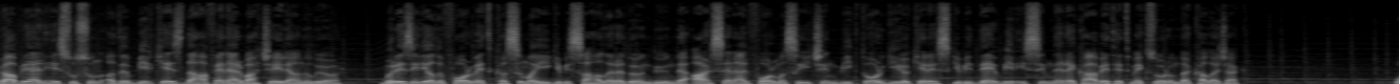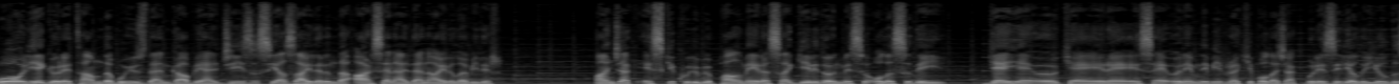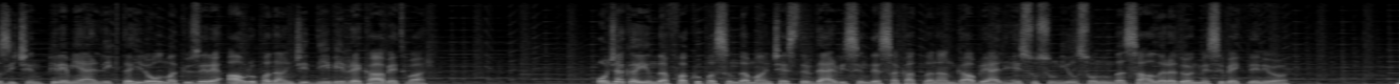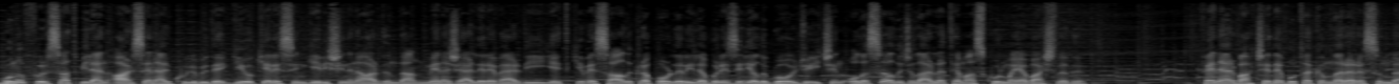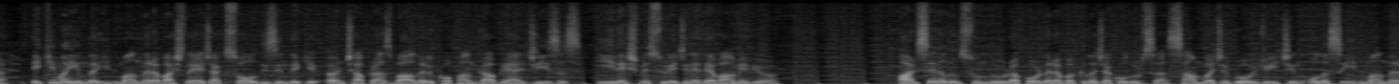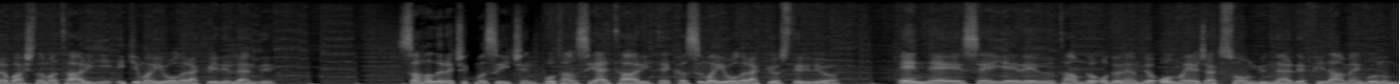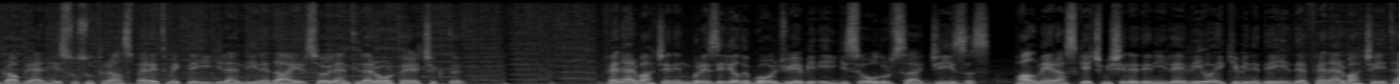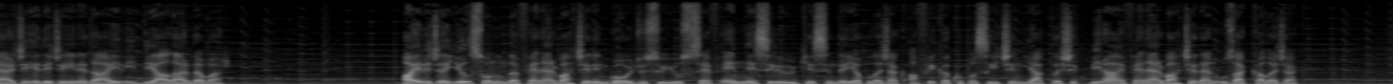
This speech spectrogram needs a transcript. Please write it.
Gabriel Jesus'un adı bir kez daha Fenerbahçe ile anılıyor. Brezilyalı forvet Kasım ayı gibi sahalara döndüğünde Arsenal forması için Victor Gyökeres gibi dev bir isimle rekabet etmek zorunda kalacak. Uoli'ye göre tam da bu yüzden Gabriel Jesus yaz aylarında Arsenal'den ayrılabilir. Ancak eski kulübü Palmeiras'a geri dönmesi olası değil. GYÖKRS önemli bir rakip olacak Brezilyalı yıldız için Premier Lig dahil olmak üzere Avrupa'dan ciddi bir rekabet var. Ocak ayında FA Kupası'nda Manchester derbisinde sakatlanan Gabriel Jesus'un yıl sonunda sahalara dönmesi bekleniyor. Bunu fırsat bilen Arsenal kulübü de Gyökeres'in gelişinin ardından menajerlere verdiği yetki ve sağlık raporlarıyla Brezilyalı golcü için olası alıcılarla temas kurmaya başladı. Fenerbahçe'de bu takımlar arasında, Ekim ayında idmanlara başlayacak sol dizindeki ön çapraz bağları kopan Gabriel Jesus, iyileşme sürecine devam ediyor. Arsenal'ın sunduğu raporlara bakılacak olursa Sambacı golcü için olası idmanlara başlama tarihi Ekim ayı olarak belirlendi. Sahalara çıkması için potansiyel tarihte Kasım ayı olarak gösteriliyor. NESYRI tam da o dönemde olmayacak son günlerde Flamengo'nun Gabriel Jesus'u transfer etmekle ilgilendiğine dair söylentiler ortaya çıktı. Fenerbahçe'nin Brezilyalı golcüye bir ilgisi olursa Jesus, Palmeiras geçmişi nedeniyle Rio ekibini değil de Fenerbahçe'yi tercih edeceğine dair iddialar da var. Ayrıca yıl sonunda Fenerbahçe'nin golcüsü Youssef En-Nesyri ülkesinde yapılacak Afrika Kupası için yaklaşık bir ay Fenerbahçe'den uzak kalacak.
